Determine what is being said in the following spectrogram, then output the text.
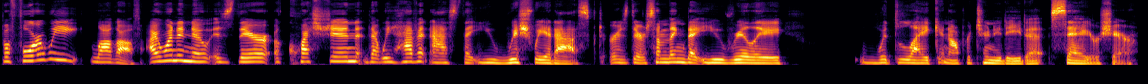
before we log off, I want to know is there a question that we haven't asked that you wish we had asked? Or is there something that you really would like an opportunity to say or share?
